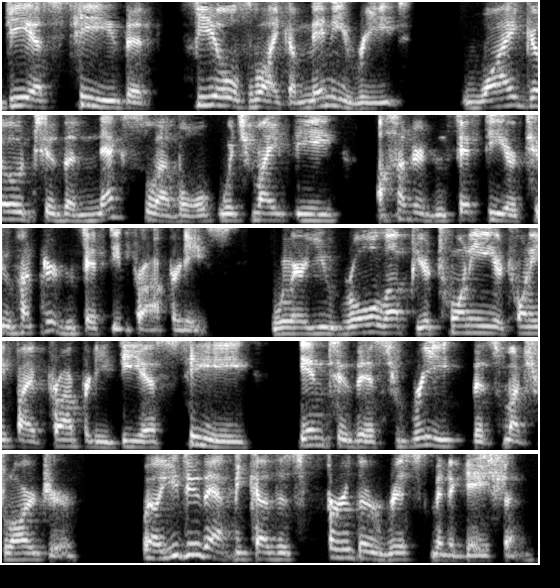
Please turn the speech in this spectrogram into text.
DST that feels like a mini REIT, why go to the next level, which might be 150 or 250 properties, where you roll up your 20 or 25 property DST into this REIT that's much larger? Well, you do that because it's further risk mitigation.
